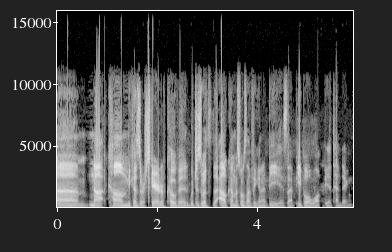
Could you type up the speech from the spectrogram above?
um, not come because they're scared of COVID, which is what the outcome is most likely going to be. Is that people won't be attending,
